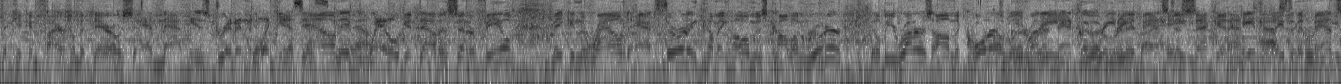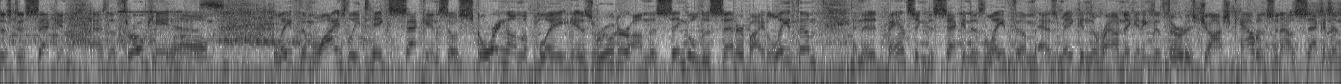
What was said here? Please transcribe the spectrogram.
The kick and fire from Medeiros, and that is driven. Will it get Yes, yes, down? get it down. will get down in center field. Making the round at third and coming home is Colin Reuter. It'll be runners on the corners. Oh, good run read. advan- Good, Good read and read advance to second. Hayden Latham read. advances to second as the throw came Yes. home. Latham wisely takes second. So scoring on the play is Reuter on the single to center by Latham. And then advancing to second is Latham as making the round and getting to third is Josh Cowden. So now second and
